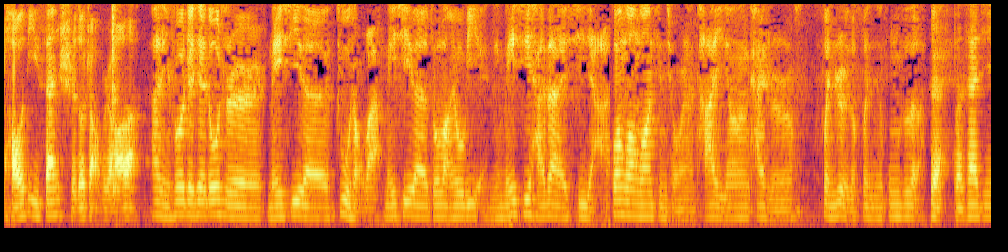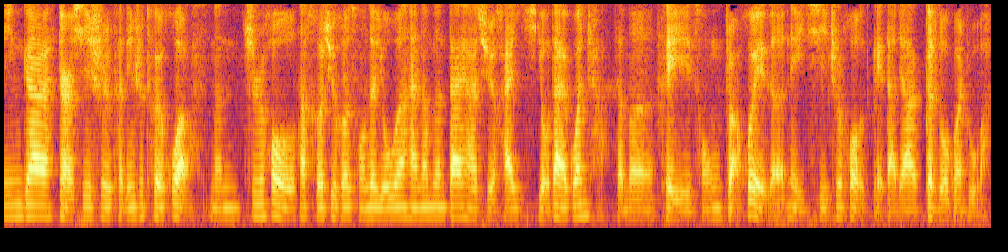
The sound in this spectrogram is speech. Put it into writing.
刨地三尺都找不着了。按理说这些都是梅西的助手吧？梅西的左膀右臂。你梅西还在西甲咣咣咣进球呢，他已经开始。混日子混工资了。对，本赛季应该切尔西是肯定是退货了。那之后他何去何从，在尤文还能不能待下去，还有待观察。咱们可以从转会的那一期之后给大家更多关注吧。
